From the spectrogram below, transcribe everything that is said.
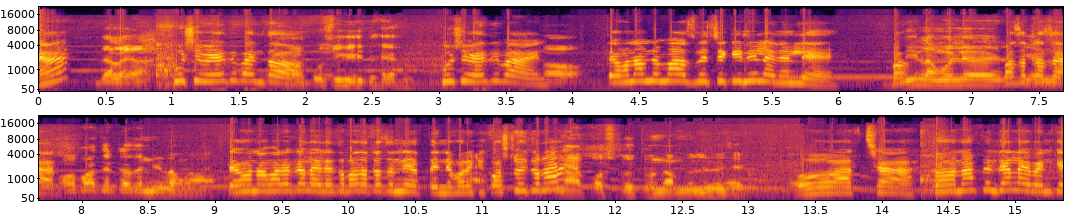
হ্যাঁ? খুশি হয়ে দিবেন তো? হ্যাঁ, খুশি হয়ে দিবেন? তখন আপনি মাছ বেচে কি নিলেন নিলে নিলাম হইলে বাজার টাজার? বাজার টাজার নিলাম হইলে। আমার দেলাইলে তো বাজার টাজার নিয়ে আসতেন পরে কি কষ্ট হইতো না? না কষ্ট হইতো না আমরা লয়ে যাই। ও আচ্ছা। তখন আপনি দেলাইবেন কে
